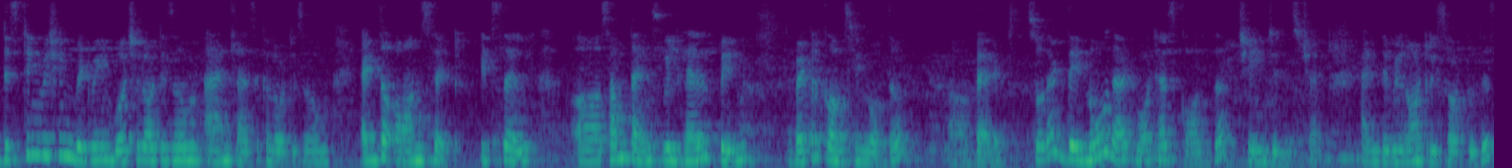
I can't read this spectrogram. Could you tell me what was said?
distinguishing between virtual autism and classical autism at the onset itself uh, sometimes will help in better counseling of the uh, parents so that they know that what has caused the change in this child and they will not resort to this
